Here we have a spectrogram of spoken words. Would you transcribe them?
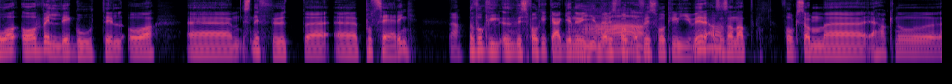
og, og veldig god til å eh, sniffe ut eh, eh, posering. Ja. Når folk, hvis folk ikke er genuine, hvis folk, Ah. hvis folk lyver. Altså sånn at folk som eh, Jeg har ikke noe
